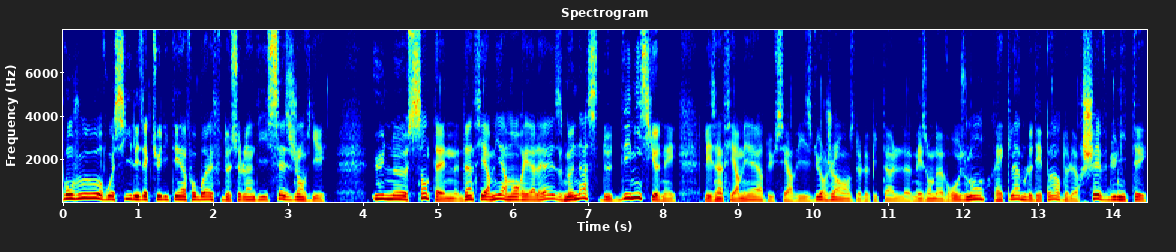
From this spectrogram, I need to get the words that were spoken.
Bonjour, voici les actualités info bref de ce lundi 16 janvier. Une centaine d'infirmières montréalaises menacent de démissionner. Les infirmières du service d'urgence de l'hôpital Maisonneuve-Rosemont réclament le départ de leur chef d'unité.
